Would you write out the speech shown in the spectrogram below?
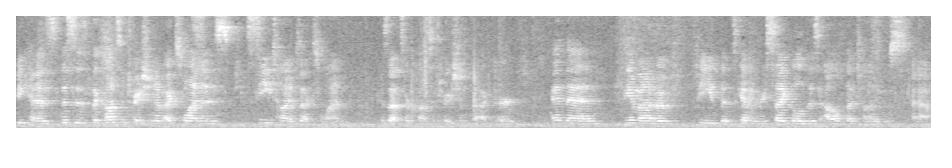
because this is, the concentration of X one is C times X one, because that's our concentration factor. And then the amount of getting recycled is alpha times F.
